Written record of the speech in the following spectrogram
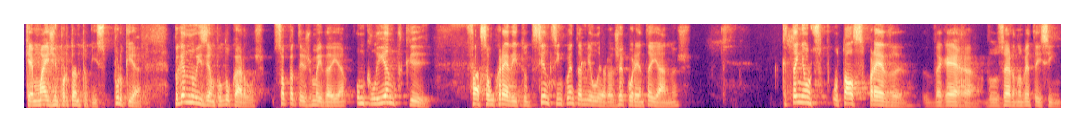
que é mais importante do que isso. Porquê? Pegando no exemplo do Carlos, só para teres uma ideia, um cliente que faça um crédito de 150 mil euros a 40 anos, que tenha um, o tal spread da guerra do 0,95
